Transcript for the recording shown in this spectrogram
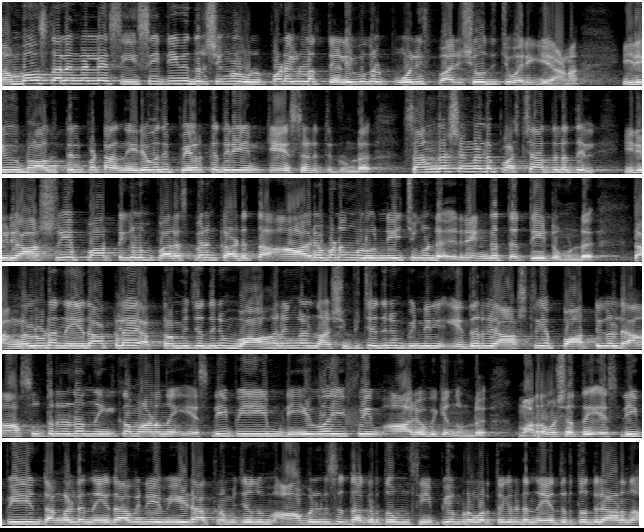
സംഭവ സ്ഥലങ്ങളിലെ സി ദൃശ്യങ്ങൾ ഉൾപ്പെടെയുള്ള തെളിവുകൾ പോലീസ് പരിശോധിച്ചു വരികയാണ്. ഇരുവിഭാഗത്തിൽപ്പെട്ട നിരവധി പേർക്കെതിരെയും കേസെടുത്തിട്ടുണ്ട്. സംഘർഷങ്ങളുടെ പശ്ചാത്തലത്തിൽ ഇരു രാഷ്ട്രീയ പാർട്ടികളും പരസ്പരം കടുത്ത ആരോപണങ്ങൾ ഉന്നയിച്ചുകൊണ്ട് രംഗത്തെത്തിയിട്ടുമുണ്ട്. തങ്ങളുടെ നേതാക്കളെ ആക്രമിച്ചതിനും വാഹനങ്ങൾ നശിപ്പിച്ചതിനും പിന്നിൽ എതിർ രാഷ്ട്രീയ പാർട്ടികളുടെ ആസൂത്രിത നീക്കമാണെന്ന് എസ് ഡി പി ഐയും ഡിവൈഎഫ്ഐയും ആരോപിക്കുന്നുണ്ട്. മറുവശത്ത് എസ് ഡി പി ഐയും തങ്ങളുടെ നേതാവിനെ വീടാക്രമിച്ചതും ആംബുലൻസ് തകർത്തതും സി പി എം പ്രവർത്തകരുടെ നേതൃത്വത്തിലാണെന്ന്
